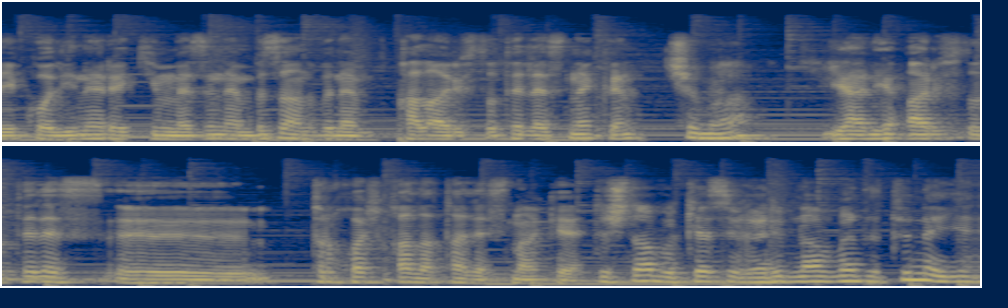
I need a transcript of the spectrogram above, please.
lêkolînerekî mezin em bizanibin em qala Aristoteles nekin. çima Yani Aristoteles e, xweş qala Thales nake. tişta bu kesî gerîb nav me de tu neye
